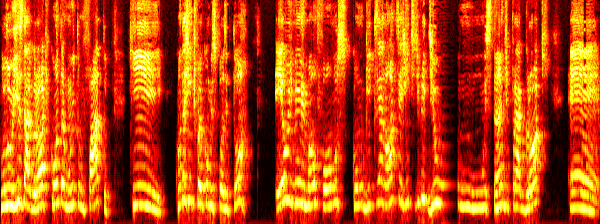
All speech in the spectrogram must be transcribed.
O Luiz da Grock conta muito um fato que, quando a gente foi como expositor, eu e meu irmão fomos como Geeks Orcs e a gente dividiu um stand para Grok, é,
